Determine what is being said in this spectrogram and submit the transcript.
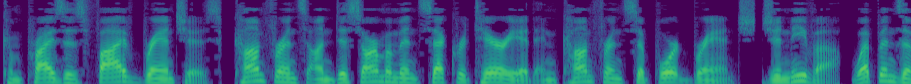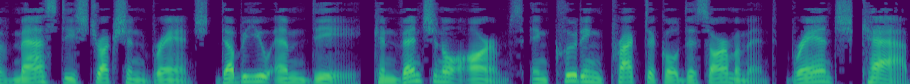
comprises five branches, Conference on Disarmament Secretariat and Conference Support Branch Geneva, Weapons of Mass Destruction Branch WMD, Conventional Arms including Practical Disarmament Branch CAB,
